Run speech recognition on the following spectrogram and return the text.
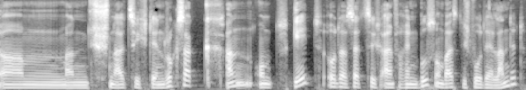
ähm, man schnallt sich den Rucksack an und geht oder setzt sich einfach in den Bus und weiß nicht, wo der landet?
